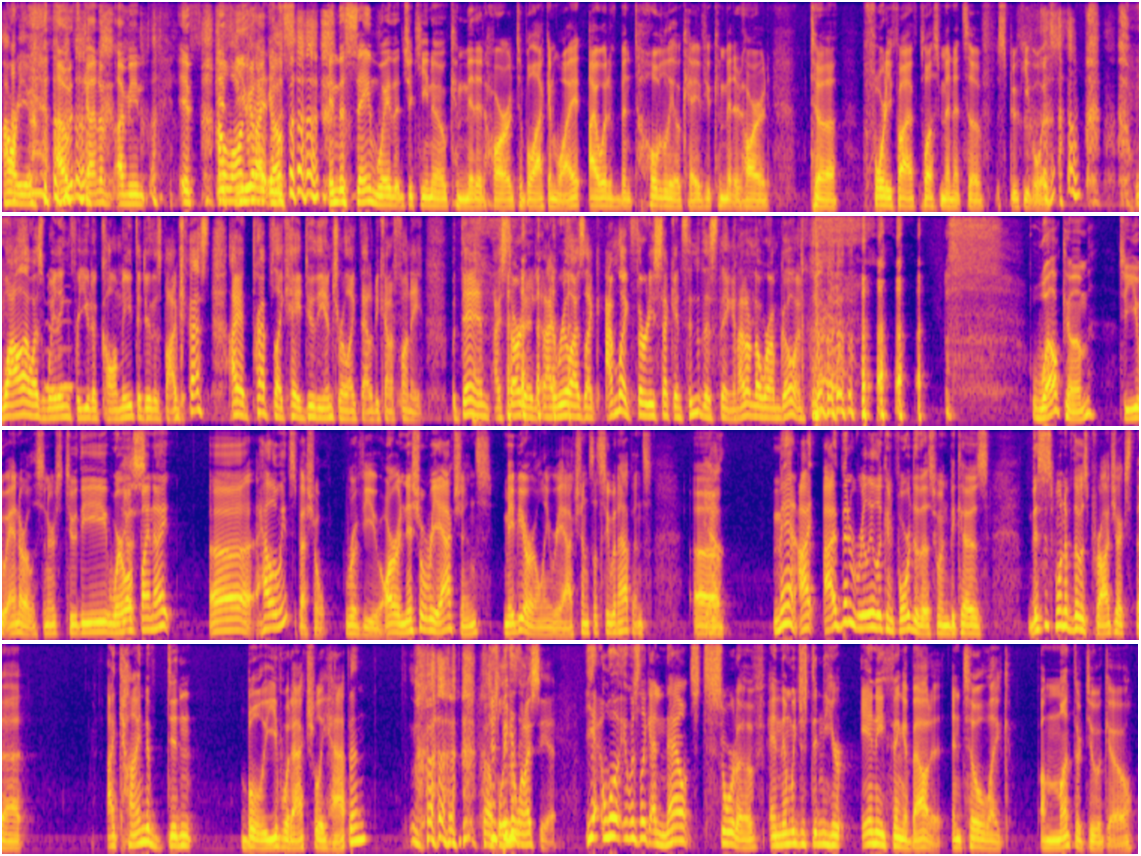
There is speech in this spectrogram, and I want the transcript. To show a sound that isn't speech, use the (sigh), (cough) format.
How are you? (laughs) I was kind of, I mean, if How if long you could I go? In the, in the same way that Giacchino committed hard to black and white, I would have been totally okay if you committed hard to 45 plus minutes of spooky voice. (laughs) While I was waiting for you to call me to do this podcast, I had prepped like, "Hey, do the intro like that. It'll be kind of funny." But then I started and I realized like I'm like 30 seconds into this thing and I don't know where I'm going. (laughs) Welcome to you and our listeners to the Werewolf Yes. by Night uh, Halloween special review. Our initial reactions, maybe our only reactions. Let's see what happens. yeah. Man, I, I've been really looking forward to this one because this is one of those projects that I kind of didn't believe would actually happen. (laughs) I'll just believe it when I see it. Yeah, well, it was like announced, sort of, and then we just didn't hear anything about it until like a month or two ago.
